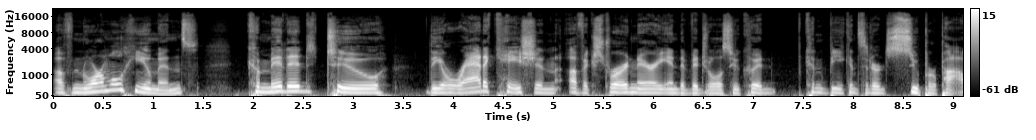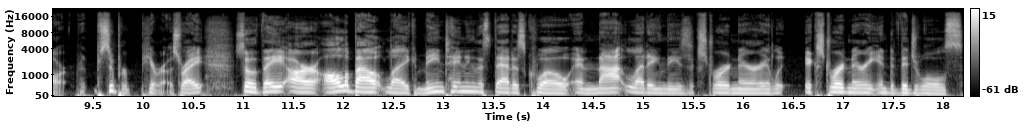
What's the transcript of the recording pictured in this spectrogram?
of normal humans committed to the eradication of extraordinary individuals who could can be considered superpower superheroes right so they are all about like maintaining the status quo and not letting these extraordinary extraordinary individuals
